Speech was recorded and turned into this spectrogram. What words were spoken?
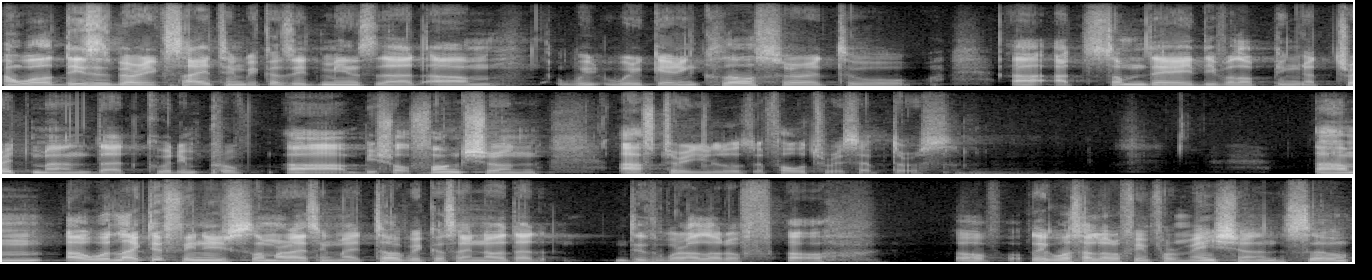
And well, this is very exciting because it means that um, we, are getting closer to uh, at someday developing a treatment that could improve uh, visual function after you lose the photoreceptors. Um, I would like to finish summarizing my talk because I know that these were a lot of, uh, of was a lot of information. So,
